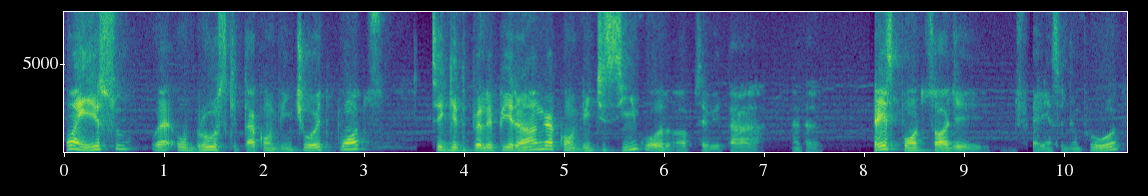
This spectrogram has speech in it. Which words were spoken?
Com isso, é, o Brusque está com 28 pontos, seguido pelo Ipiranga com 25, ó, pra você ver, tá, né, tá 3 pontos só de diferença de um para o outro.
